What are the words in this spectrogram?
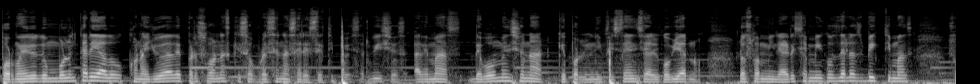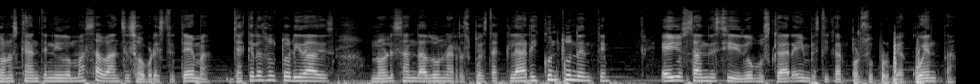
Por medio de un voluntariado con ayuda de personas que se ofrecen a hacer este tipo de servicios. Además, debo mencionar que por la ineficiencia del gobierno, los familiares y amigos de las víctimas son los que han tenido más avances sobre este tema, ya que las autoridades no les han dado una respuesta clara y contundente, ellos han decidido buscar e investigar por su propia cuenta.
